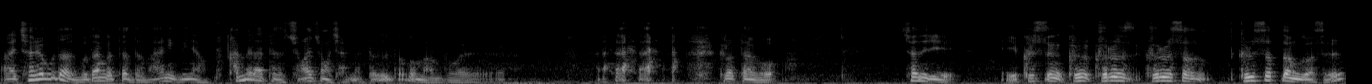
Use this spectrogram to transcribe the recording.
아, 채널보다 못한 것들도 많이 그냥 카메라 앞에서 중얼중얼 잘만 떠들더구만 뭘. 그렇다고 천일이 글, 쓴, 글, 글을, 글을, 썼던 것을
